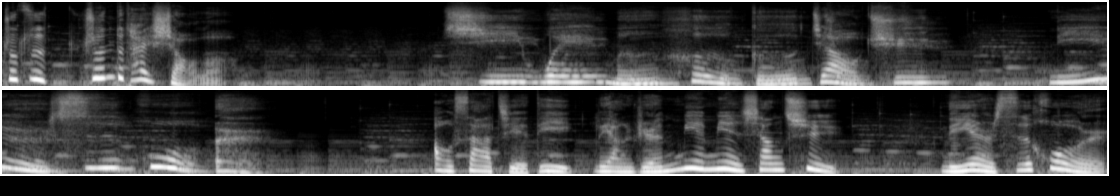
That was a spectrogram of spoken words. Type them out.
这字真的太小了。西威门赫格教区，尼尔斯霍尔，奥萨姐弟两人面面相觑。尼尔斯霍尔。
